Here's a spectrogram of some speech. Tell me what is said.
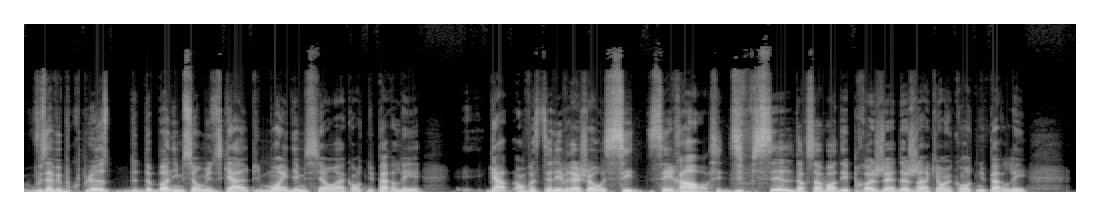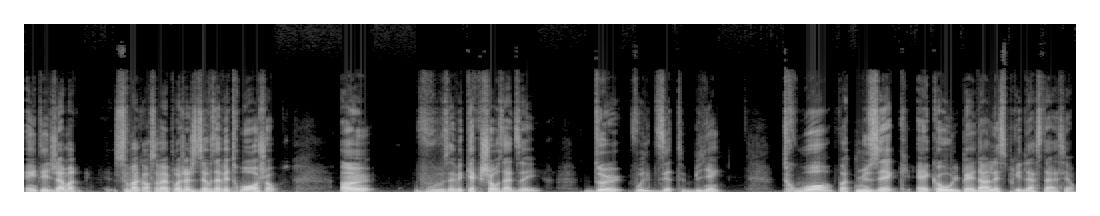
vous avez beaucoup plus de, de bonnes émissions musicales puis moins d'émissions à contenu parlé regarde, on va se dire les vraies choses, c'est rare, c'est difficile de recevoir des projets de gens qui ont un contenu parlé intelligent. souvent, quand on recevait un projet, je disais, vous avez trois choses. Un, vous avez quelque chose à dire. Deux, vous le dites bien. Trois, votre musique est cool et est dans l'esprit de la station.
